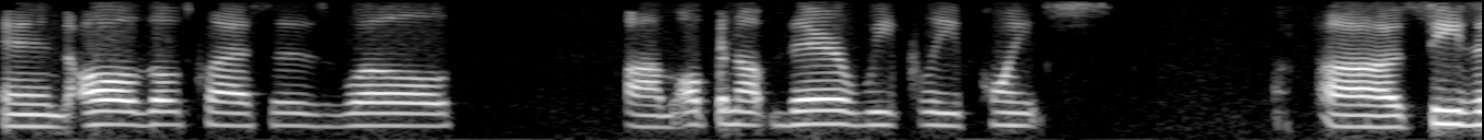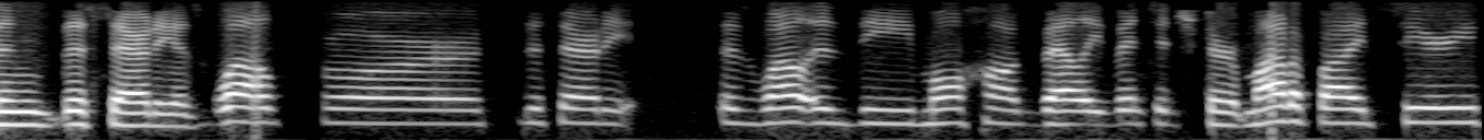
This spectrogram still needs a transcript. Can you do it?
And all those classes will um, open up their weekly points uh, season this Saturday as well. For this Saturday, as well as the Mohawk Valley Vintage Dirt Modified Series,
